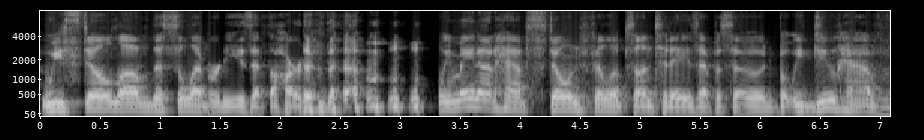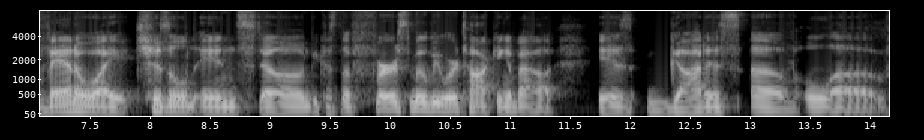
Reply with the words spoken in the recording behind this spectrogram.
we still love the celebrities at the heart of them. we may not have Stone Phillips on today's episode, but we do have Vanna White chiseled in stone because the first movie we're talking about is Goddess of Love.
